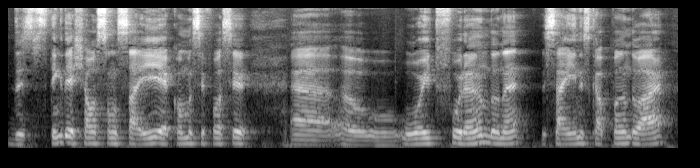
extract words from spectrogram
você tem que deixar o som sair, é como se fosse uh, o, o oito furando, né? Saindo, escapando o ar.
